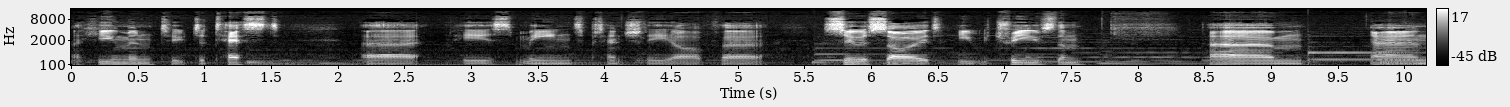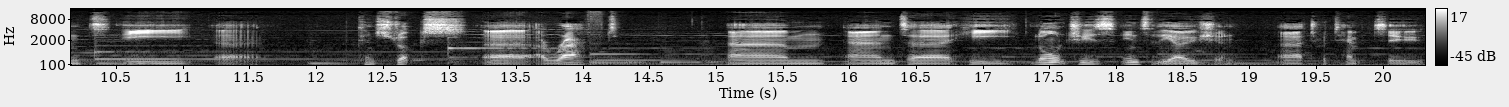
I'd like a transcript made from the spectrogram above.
a human to, to test uh, his means potentially of uh, suicide. He retrieves them um, and he uh, constructs uh, a raft um, and uh, he launches into the ocean to attempt to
